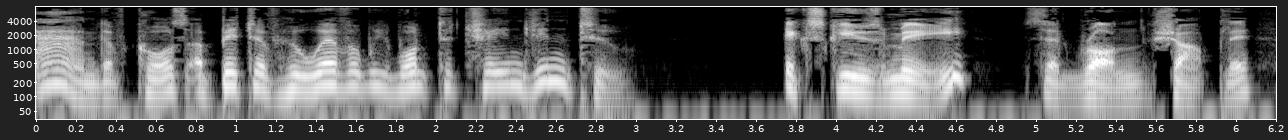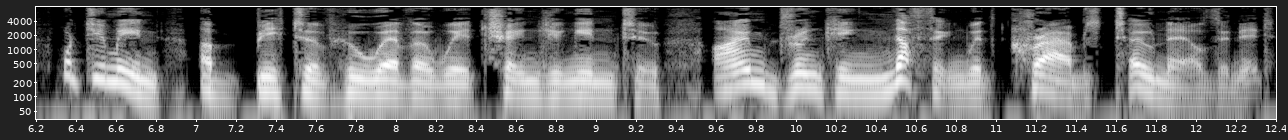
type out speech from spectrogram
And, of course, a bit of whoever we want to change into. Excuse me, said Ron sharply. What do you mean, a bit of whoever we're changing into? I'm drinking nothing with crab's toenails in it.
